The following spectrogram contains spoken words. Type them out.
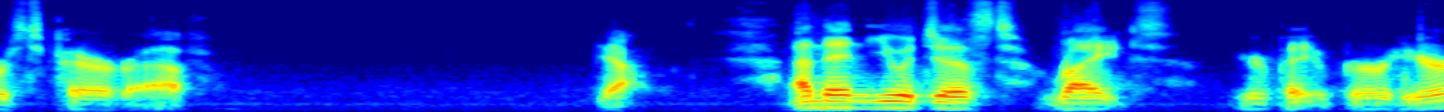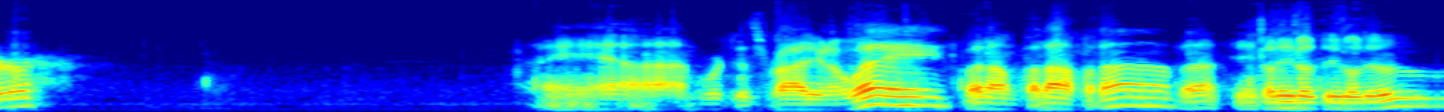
first paragraph. Yeah. And then you would just write your paper here. And we're just writing away. Ba-dum, ba-dum, ba-dum, ba-diddle, diddle, do.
